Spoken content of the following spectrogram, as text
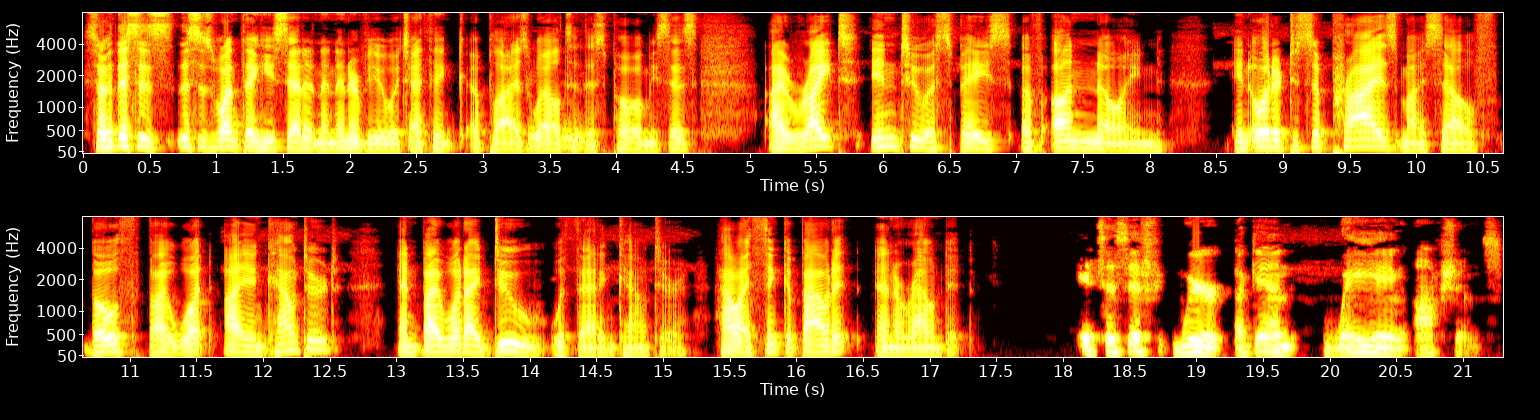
So this is this is one thing he said in an interview, which I think applies well mm-hmm. to this poem. He says. I write into a space of unknowing in order to surprise myself both by what I encountered and by what I do with that encounter, how I think about it and around it. It's as if we're, again, weighing options,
